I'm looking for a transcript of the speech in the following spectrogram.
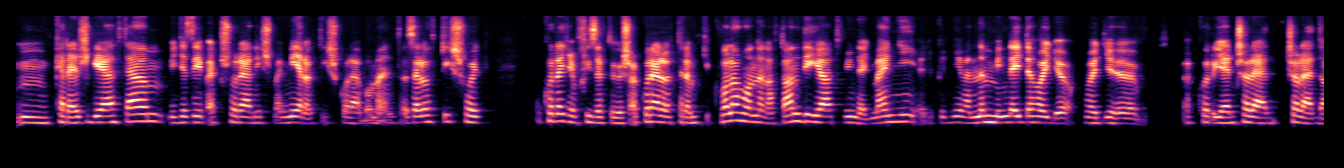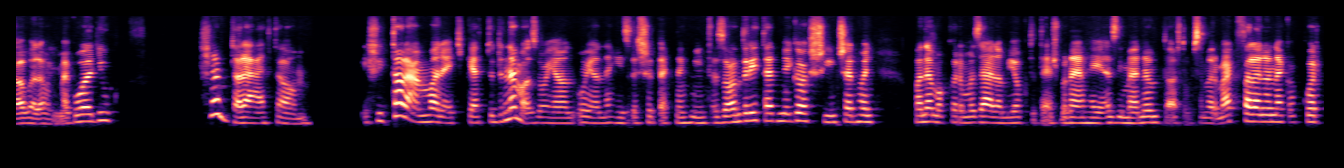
mm, keresgéltem, így az évek során is, meg mielőtt iskolába ment az előtt is, hogy akkor legyen fizetős, akkor előteremtjük valahonnan a tandíjat, mindegy mennyi, egyébként nyilván nem mindegy, de hogy, hogy akkor ilyen család, családdal valahogy megoldjuk, és nem találtam. És itt talán van egy-kettő, de nem az olyan, olyan nehéz eseteknek, mint az André, tehát még az sincsen, hogy ha nem akarom az állami oktatásban elhelyezni, mert nem tartom szemre megfelelőnek, akkor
